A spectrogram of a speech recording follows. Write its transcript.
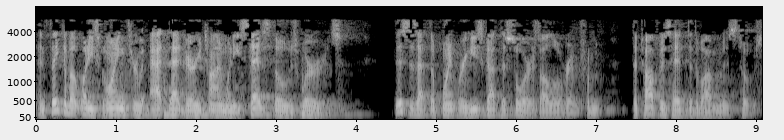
And think about what he's going through at that very time when he says those words. This is at the point where he's got the sores all over him from the top of his head to the bottom of his toes.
